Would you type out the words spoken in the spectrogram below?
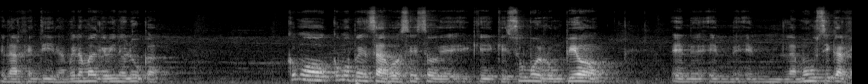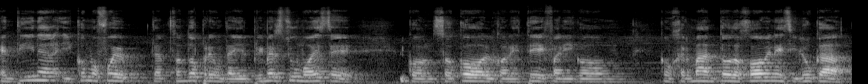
En la Argentina, menos mal que vino Luca. ¿Cómo, cómo pensás vos eso de que, que Sumo irrumpió en, en- en la música argentina y cómo fue? Son dos preguntas. Y el primer Sumo ese con Sokol, con Stephanie, con, con Germán, todos jóvenes y Luca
